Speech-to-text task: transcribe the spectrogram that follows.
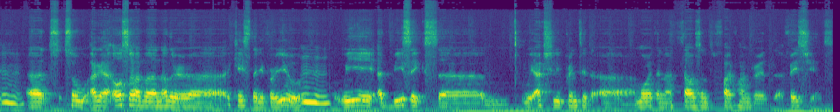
Mm-hmm. Uh, so, I also have another uh, case study for you. Mm-hmm. We at BESIX, um, we actually printed uh, more than 1,500 uh, face shields.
